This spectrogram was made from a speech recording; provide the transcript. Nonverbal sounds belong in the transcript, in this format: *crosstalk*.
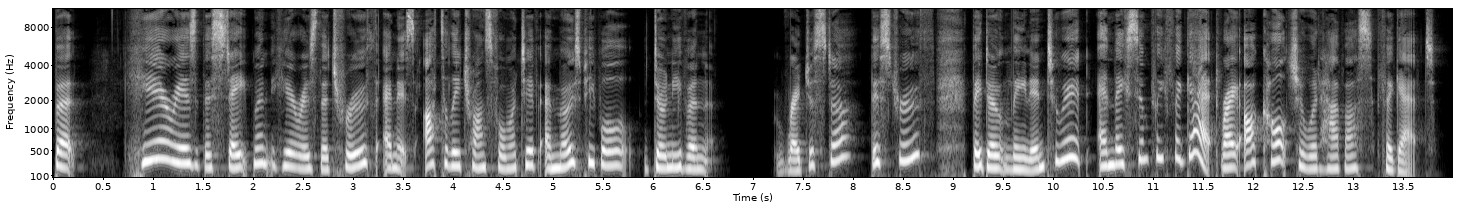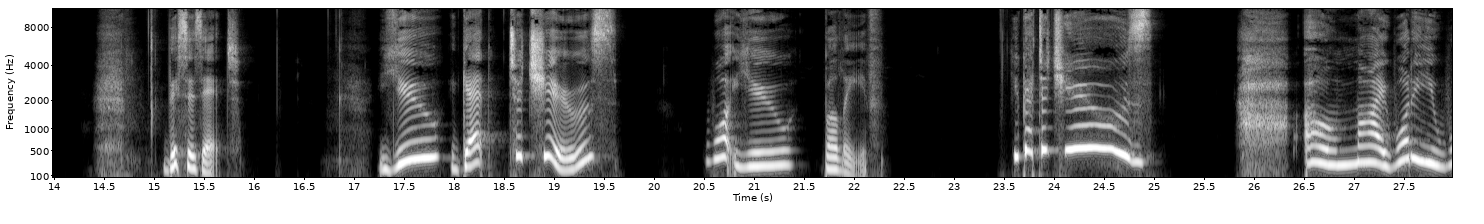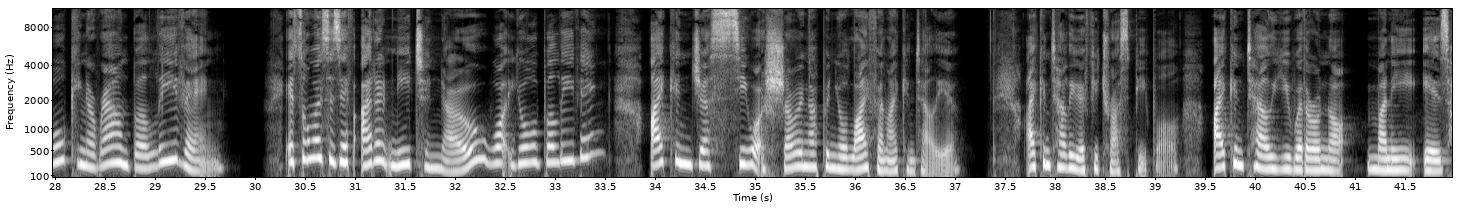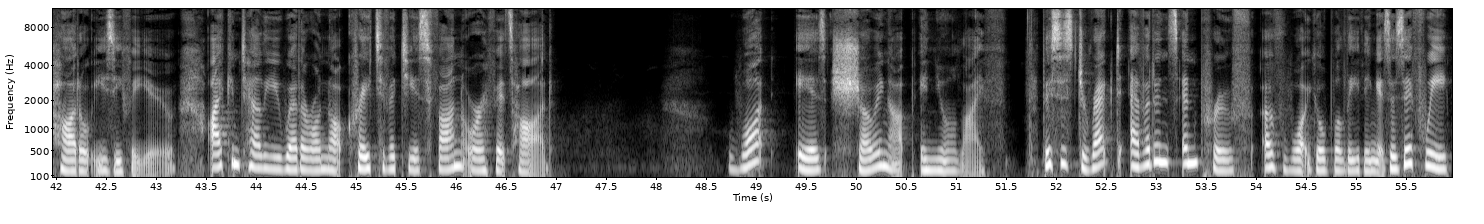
But here is the statement, here is the truth, and it's utterly transformative. And most people don't even register this truth. They don't lean into it and they simply forget, right? Our culture would have us forget. This is it. You get to choose what you believe. You get to choose. *gasps* Oh my, what are you walking around believing? It's almost as if I don't need to know what you're believing. I can just see what's showing up in your life and I can tell you. I can tell you if you trust people. I can tell you whether or not money is hard or easy for you. I can tell you whether or not creativity is fun or if it's hard. What is showing up in your life? This is direct evidence and proof of what you're believing. It's as if we,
